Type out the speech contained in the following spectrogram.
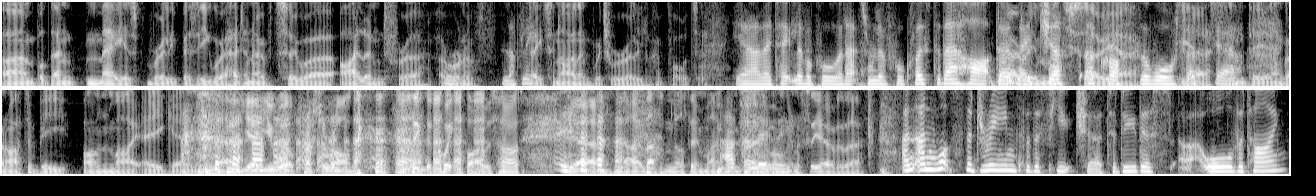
Um, but then May is really busy. We're heading over to uh, Ireland for a, a run of lovely. dates in Ireland, which we're really looking forward to. Yeah, they take Liverpool and acts from Liverpool close to their heart, don't Very they? Just so, across yeah. the water. Yes, yeah. indeed. I'm going to have to be on my A game. Yeah, you will. Pressure on. You think the quick fire was hard? yeah, no, that's nothing, man, compared to what Absolutely. I'm going to see over there. And and what's the dream for the future? To do this uh, all the time?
